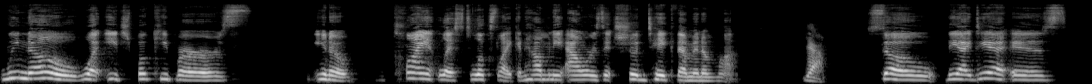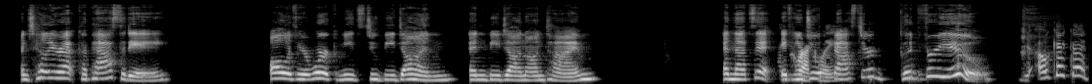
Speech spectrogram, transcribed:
we know what each bookkeeper's, you know, client list looks like and how many hours it should take them in a month. Yeah. So the idea is until you're at capacity, all of your work needs to be done and be done on time. And that's it. If Correctly. you do it faster, good for you. Yeah, okay, good.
